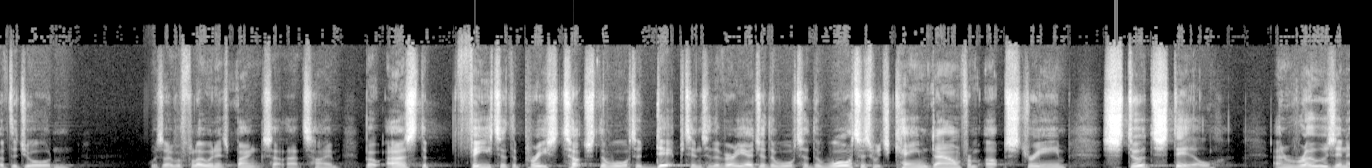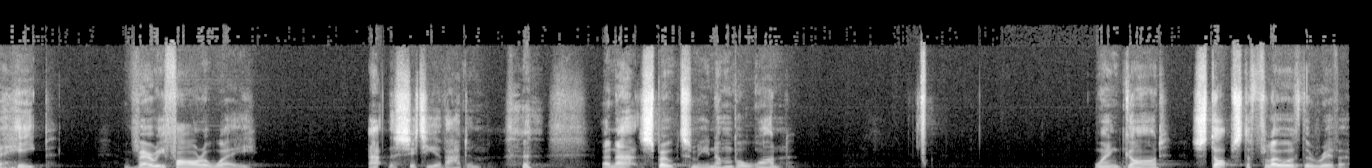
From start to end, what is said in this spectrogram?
of the Jordan was overflowing its banks at that time but as the feet of the priest touched the water, dipped into the very edge of the water. The waters which came down from upstream stood still and rose in a heap very far away at the city of Adam. and that spoke to me, number one. When God stops the flow of the river,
